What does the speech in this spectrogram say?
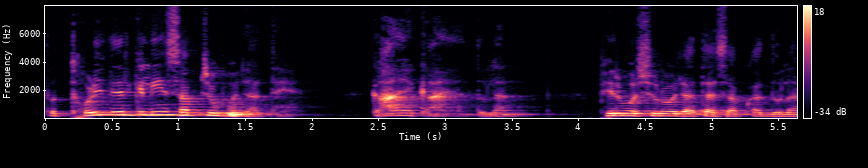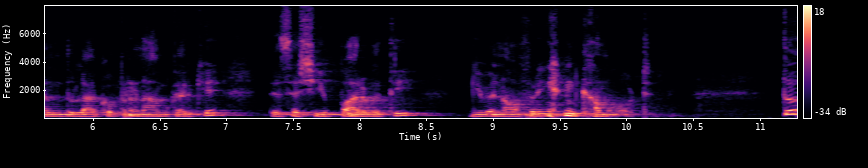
तो थोड़ी देर के लिए सब चुप हो जाते हैं। कहा है कहा है दुल्हन? फिर वो शुरू हो जाता है सबका दुल्हन दुल्हा को प्रणाम करके, जैसे Shiva Parvati give an offering and come out तो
